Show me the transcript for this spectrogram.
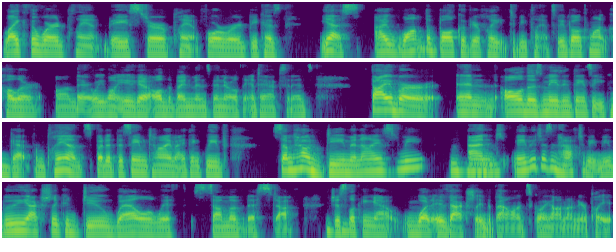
like the word plant based or plant forward because yes, I want the bulk of your plate to be plants. We both want color on there. We want you to get all the vitamins, minerals, antioxidants, fiber, and all of those amazing things that you can get from plants. But at the same time, I think we've somehow demonized meat. Mm-hmm. And maybe it doesn't have to be. Maybe we actually could do well with some of this stuff, mm-hmm. just looking at what is actually the balance going on on your plate.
